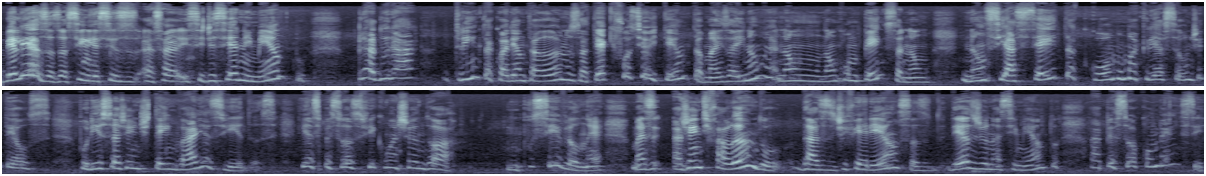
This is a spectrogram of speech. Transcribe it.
belezas, assim, esses, essa, esse discernimento para durar 30, 40 anos, até que fosse 80, mas aí não, é, não, não compensa, não, não se aceita como uma criação de Deus. Por isso a gente tem várias vidas. E as pessoas ficam achando, ó, impossível, né? Mas a gente falando das diferenças desde o nascimento, a pessoa convence.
